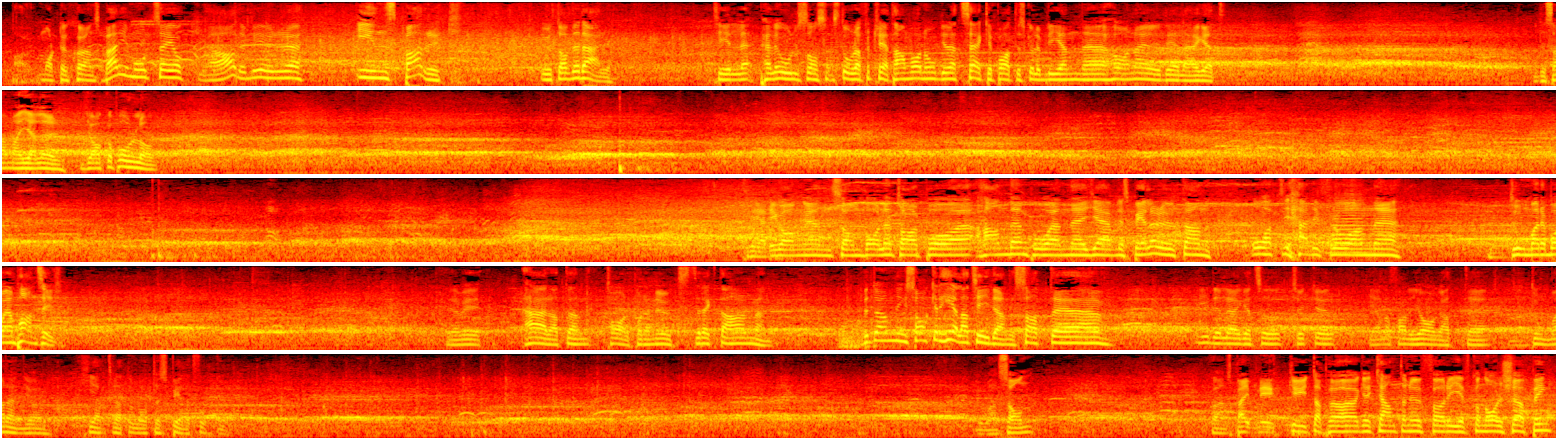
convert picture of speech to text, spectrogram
Mårten Morten Skönsberg emot sig och ja, det blir eh, inspark utav det där. Till Pelle Olssons stora förtret. Han var nog rätt säker på att det skulle bli en eh, hörna i det läget. Och detsamma gäller Jakob Orlov. Tredje gången som bollen tar på handen på en eh, Gävlespelare utan åtgärd ifrån eh, domare Bojan Pancic. Ser vi här att den tar på den utsträckta armen. Bedömningssaker hela tiden så att eh, i det läget så tycker i alla fall jag att eh, domaren gör helt rätt och låter spelet fortgå. Johansson. Skönsberg, mycket yta på högerkanten nu för IFK Norrköping.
